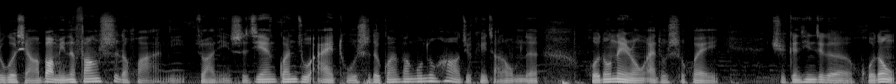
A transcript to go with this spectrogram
如果想要报名的方式的话，你抓紧时间关注爱图仕的官方公众号，就可以找到我们的活动内容。爱图仕会去更新这个活动。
